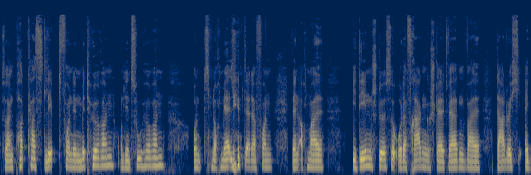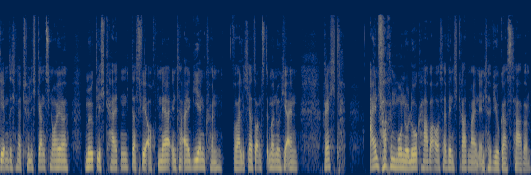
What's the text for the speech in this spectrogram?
so ein Podcast lebt von den Mithörern und den Zuhörern und noch mehr lebt er davon, wenn auch mal Ideenstöße oder Fragen gestellt werden, weil dadurch ergeben sich natürlich ganz neue Möglichkeiten, dass wir auch mehr interagieren können, weil ich ja sonst immer nur hier einen recht einfachen Monolog habe, außer wenn ich gerade mal einen Interviewgast habe.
